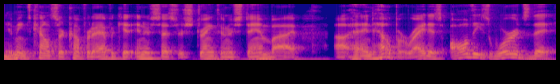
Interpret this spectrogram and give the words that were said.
it means counselor, comforter, advocate, intercessor, strengthener, standby, uh, and helper. Right? It's all these words that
